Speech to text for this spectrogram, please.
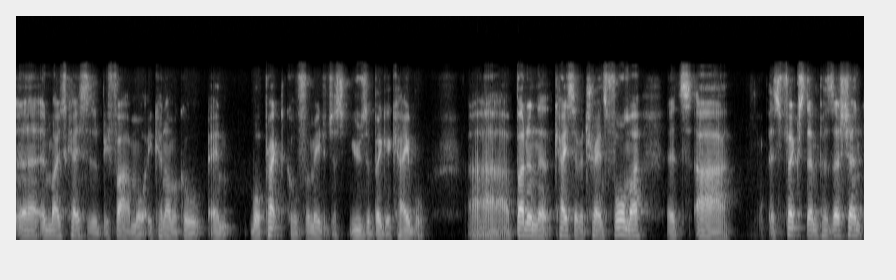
Uh, in most cases, it'd be far more economical and more practical for me to just use a bigger cable uh, but in the case of a transformer, it's uh, it's fixed in position.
